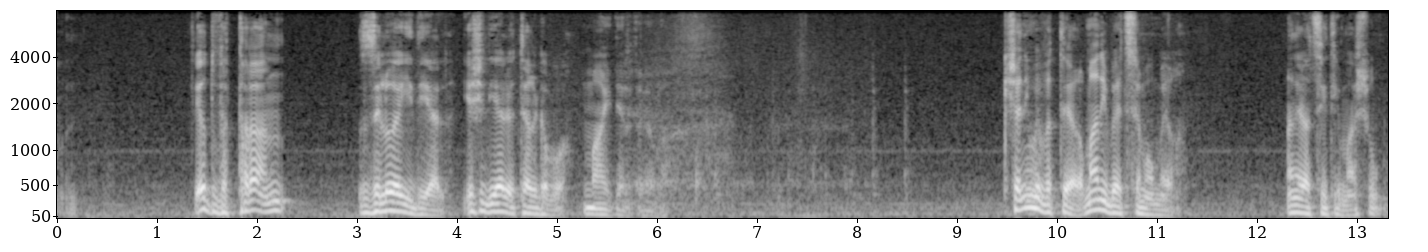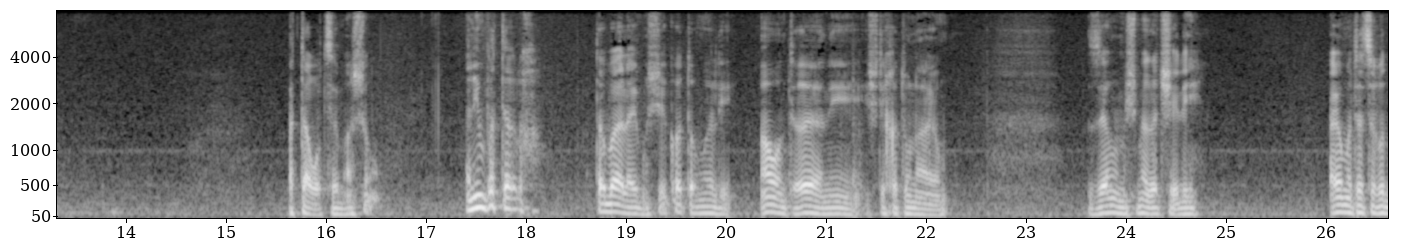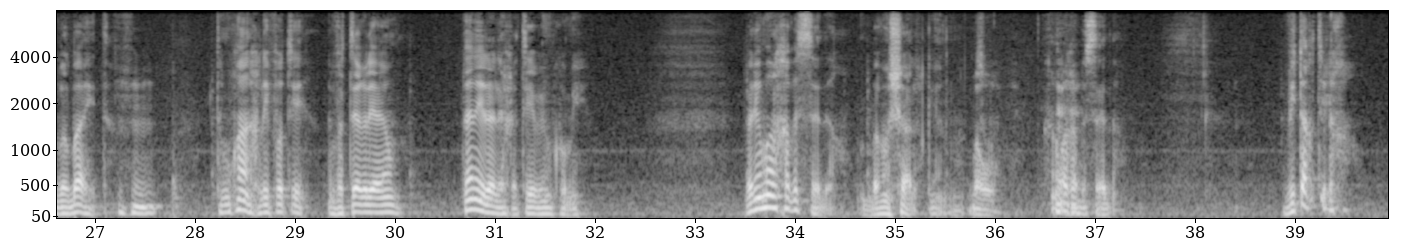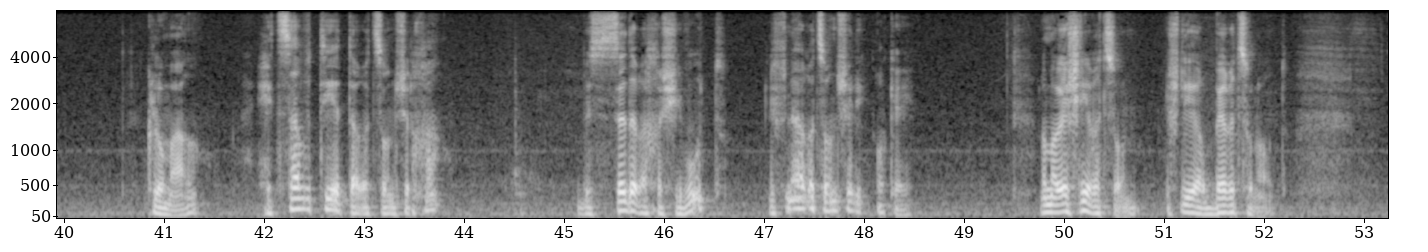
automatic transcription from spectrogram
להיות ותרן זה לא האידיאל. יש אידיאל יותר גבוה. מה האידיאל יותר גבוה? כשאני מוותר, מה אני בעצם אומר? אני רציתי משהו, אתה רוצה משהו, אני מוותר לך. אתה בא אליי, מושיקו, אתה אומר לי, אהרון, תראה, אני, יש לי חתונה היום. זה היום המשמרת שלי. היום אתה צריך להיות בבית. אתה מוכן להחליף אותי? לוותר לי היום? תן לי ללכת, תהיה במקומי. ואני אומר לך, בסדר. במשל, כן. ברור. אני אומר לך, בסדר. ויתרתי לך. כלומר, הצבתי את הרצון שלך בסדר החשיבות לפני הרצון שלי. אוקיי. כלומר, יש לי רצון, יש לי הרבה רצונות.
